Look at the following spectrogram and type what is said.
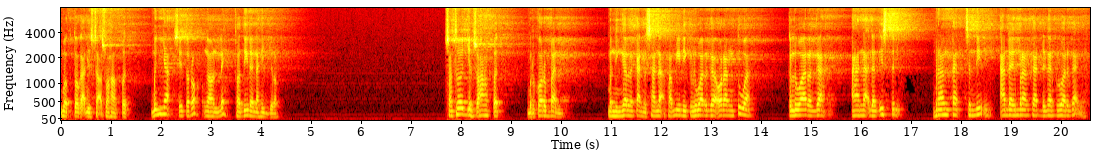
Waktu kak disak sahabat banyak seteroh ngoleh fadilah hijrah. Satu aja sahabat berkorban meninggalkan sanak famili keluarga orang tua keluarga anak dan istri berangkat sendiri. Ada yang berangkat dengan keluarganya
